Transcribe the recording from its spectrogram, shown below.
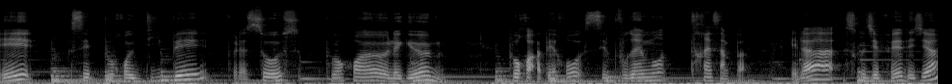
Et c'est pour dipper la sauce pour euh, légumes pour apéro, c'est vraiment très sympa. Et là, ce que j'ai fait déjà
